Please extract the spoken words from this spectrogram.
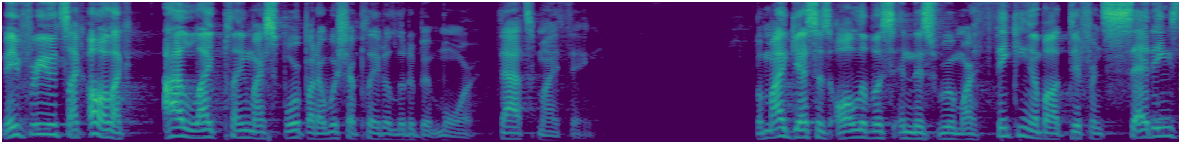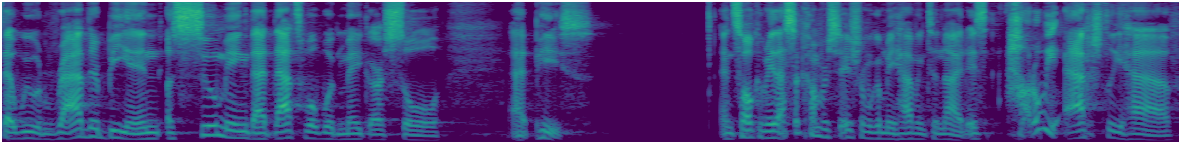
Maybe for you, it's like, oh, like I like playing my sport, but I wish I played a little bit more. That's my thing. But my guess is all of us in this room are thinking about different settings that we would rather be in, assuming that that's what would make our soul at peace. And so, that's a conversation we're gonna be having tonight is how do we actually have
